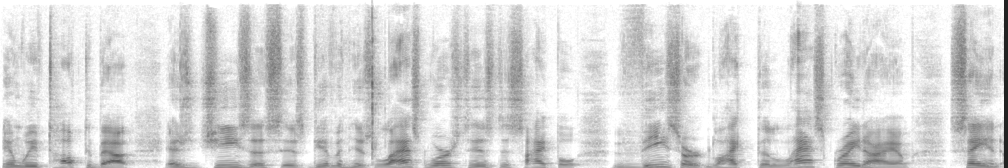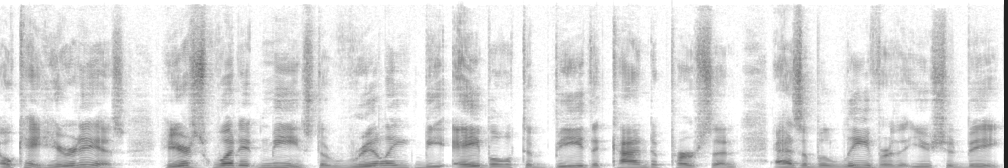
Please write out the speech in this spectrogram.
And we've talked about as Jesus is giving his last words to his disciple, these are like the last great I am saying, okay, here it is. Here's what it means to really be able to be the kind of person as a believer that you should be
